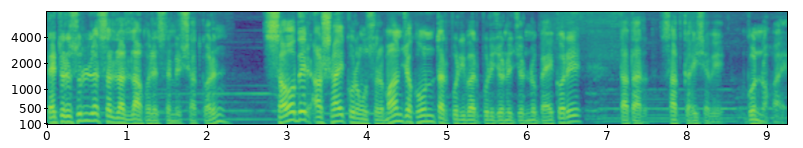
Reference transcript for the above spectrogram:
তাই তো রসুল্লাহ সাল্লাহ ইসলামের সাদ করেন, সওয়াবের আশায় কোনো মুসলমান যখন তার পরিবার পরিজনের জন্য ব্যয় করে, তা তার সাদকা হিসাবে গণ্য হয়।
